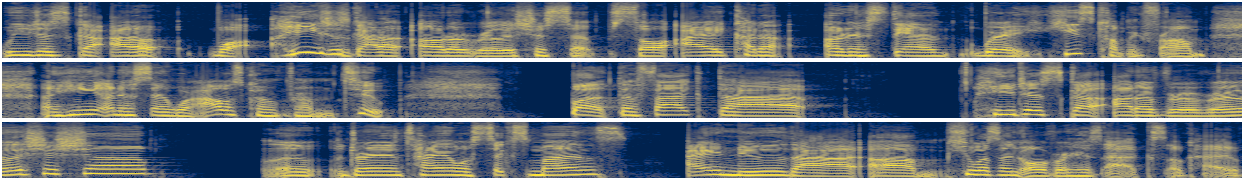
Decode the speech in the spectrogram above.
we just got out. Well, he just got out of relationship, so I kind of understand where he's coming from, and he understand where I was coming from too. But the fact that he just got out of a relationship uh, during the time was six months, I knew that um, he wasn't over his ex. Okay,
